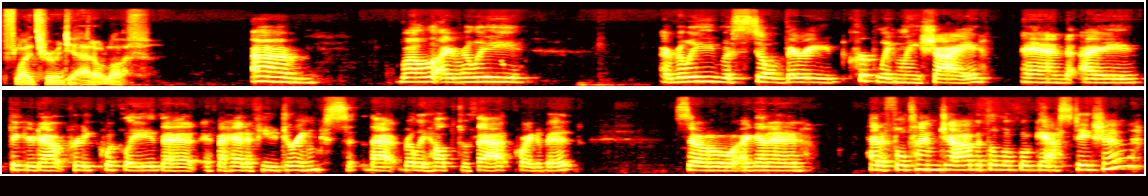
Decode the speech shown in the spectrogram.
flowed through into your adult life? Um, well, I really, I really was still very cripplingly shy. And I figured out pretty quickly that if I had a few drinks, that really helped with that quite a bit. So I got a had a full time job at the local gas station,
